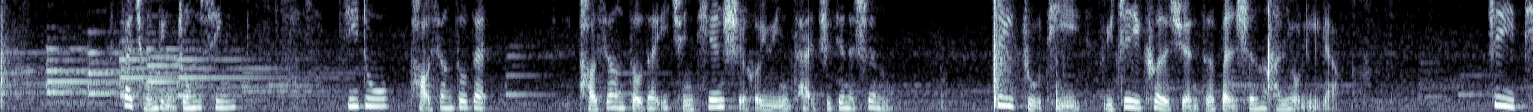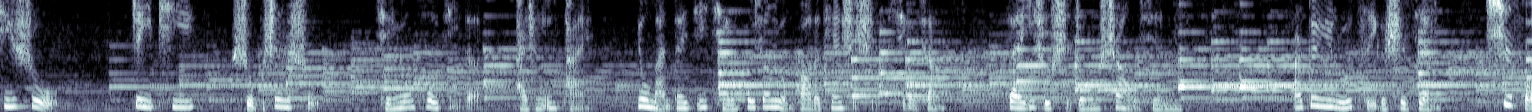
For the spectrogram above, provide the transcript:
在穹顶中心，基督跑向走在跑向走在一群天使和云彩之间的圣母。这一主题与这一刻的选择本身很有力量。这一批数，这一批数不胜数，前拥后挤的排成一排。用满带激情互相拥抱的天使式形象，在艺术史中尚无先例。而对于如此一个事件，是否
